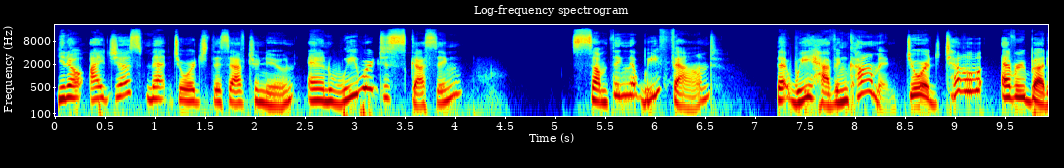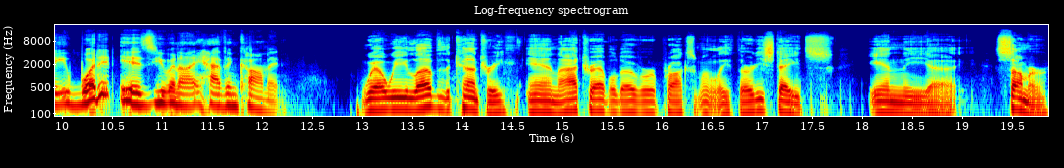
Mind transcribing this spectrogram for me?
You know, I just met George this afternoon, and we were discussing something that we found that we have in common. George, tell everybody what it is you and I have in common. Well, we love the country, and I traveled over approximately 30 states in the uh, summer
